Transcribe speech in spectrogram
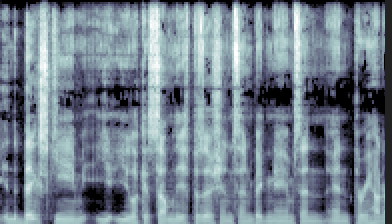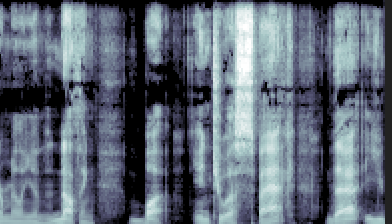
in the big scheme, you, you look at some of these positions and big names and, and 300 million, nothing. But into a SPAC, that you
